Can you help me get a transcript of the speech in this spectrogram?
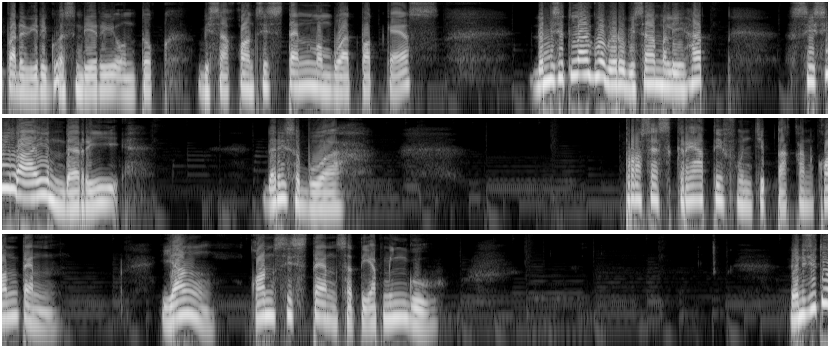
pada diri gue sendiri untuk bisa konsisten membuat podcast dan di situlah gue baru bisa melihat sisi lain dari dari sebuah proses kreatif menciptakan konten yang konsisten setiap minggu. Dan di situ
